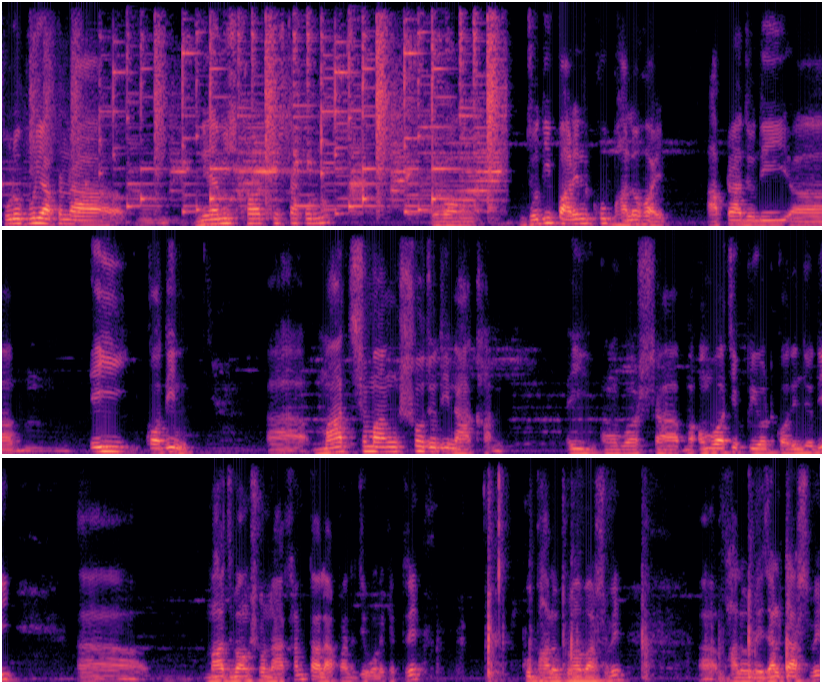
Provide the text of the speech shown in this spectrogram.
পুরোপুরি আপনারা নিরামিষ খাওয়ার চেষ্টা করুন এবং যদি পারেন খুব ভালো হয়, আপনারা যদি এই কদিন মাছ, মাংস যদি না খান, এই অমাবস্যা অম্বুবাচী পিরিয়ড কদিন যদি মাছ, মাংস না খান, তাহলে আপনাদের জীবনের ক্ষেত্রে খুব ভালো প্রভাব আসবে ভালো রেজাল্ট আসবে।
